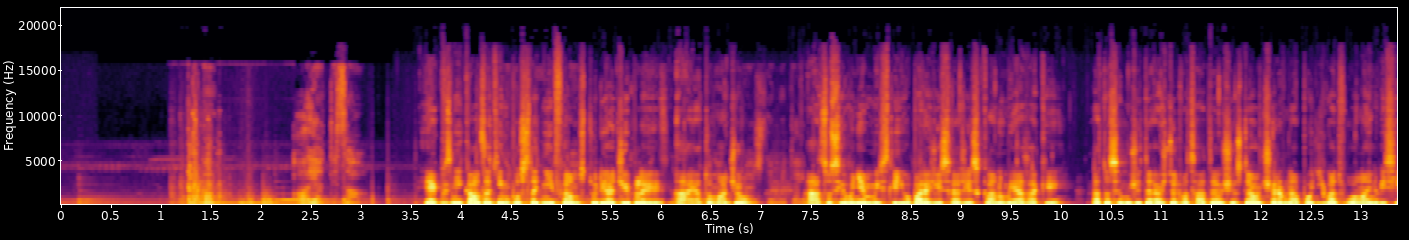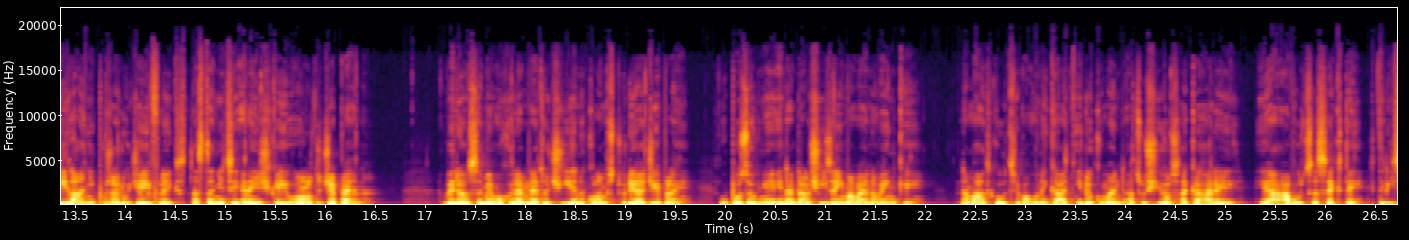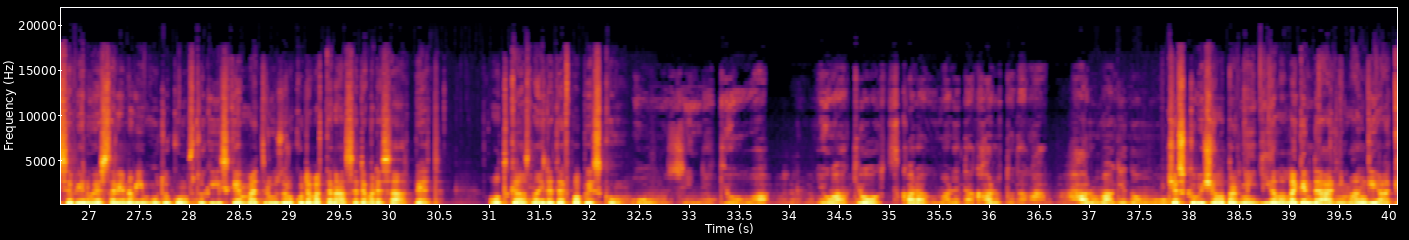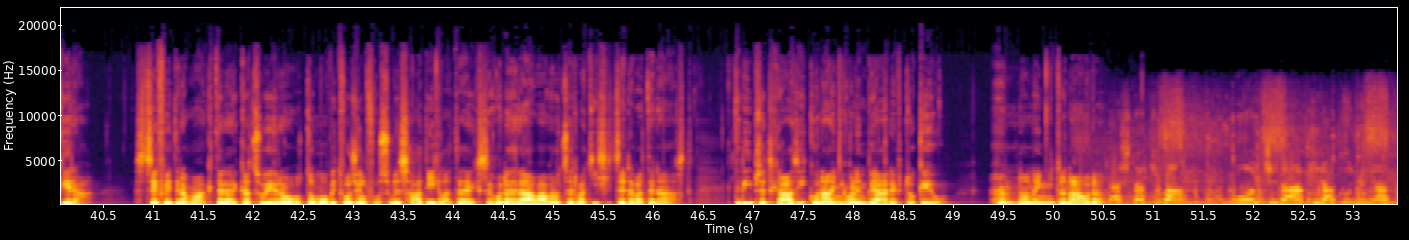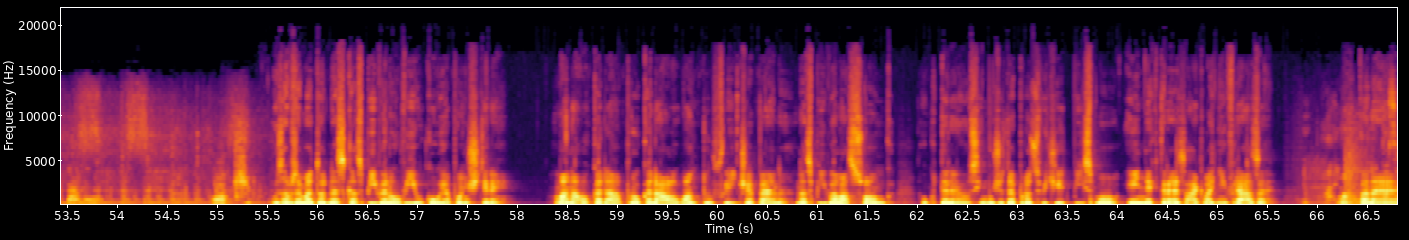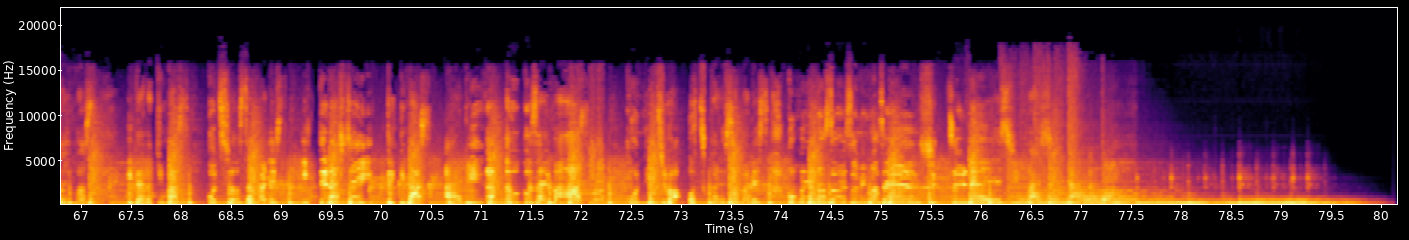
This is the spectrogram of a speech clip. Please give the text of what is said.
Jak vznikal zatím poslední film studia Ghibli Ayato Majo? A co si o něm myslí oba režiséři z klanu Miyazaki? Na to se můžete až do 26. června podívat v online vysílání pořadu JFlix na stanici NHK World Japan. Video se mimochodem netočí jen kolem studia Ghibli. Upozorňuje i na další zajímavé novinky. Namátkou třeba unikátní dokument Atsushiho Sakahary Já a vůdce sekty, který se věnuje starinovým útokům v tokijském metru z roku 1995. Odkaz najdete v popisku. V Česku vyšel první díl legendární mangy Akira. Sci-fi drama, které Katsuhiro Otomo vytvořil v 80. letech, se odehrává v roce 2019, který předchází konání olympiády v Tokiu. No není to náhoda? Uzavřeme to dneska zpívanou výukou japonštiny. Mana Okada pro kanál 123 Japan naspívala song, u kterého si můžete procvičit písmo i některé základní fráze. Matané.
